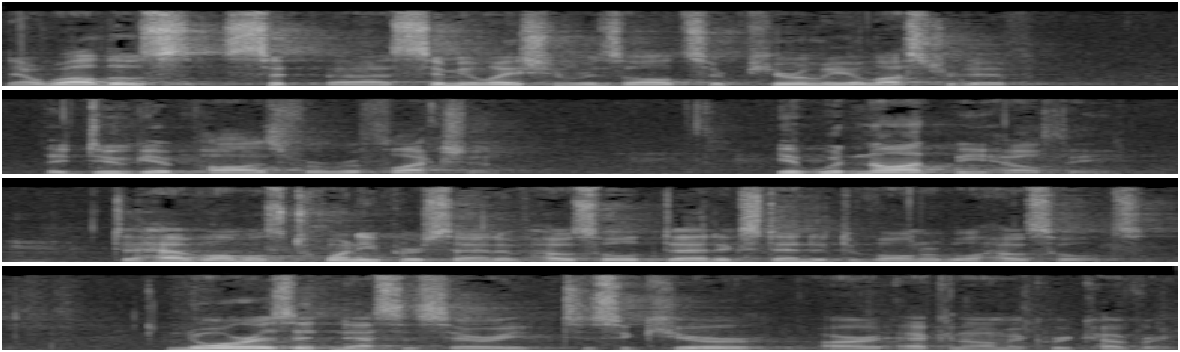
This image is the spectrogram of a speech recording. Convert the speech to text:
Now, while those uh, simulation results are purely illustrative, they do give pause for reflection. It would not be healthy to have almost 20% of household debt extended to vulnerable households, nor is it necessary to secure our economic recovery.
